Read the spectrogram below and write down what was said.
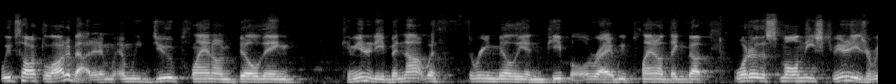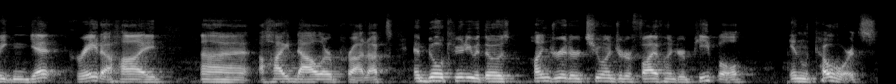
we've talked a lot about it, and, and we do plan on building community, but not with 3 million people, right? We plan on thinking about what are the small niche communities where we can get, create a high uh, a high dollar product and build community with those 100 or 200 or 500 people in cohorts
